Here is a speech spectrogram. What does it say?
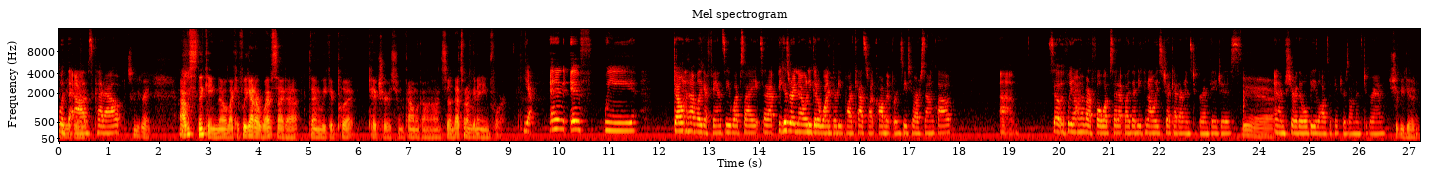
with the great. abs cut out. It's gonna be great. I was thinking though, like if we got our website up, then we could put pictures from Comic Con on. So that's what I'm gonna aim for. Yeah, and if we don't have like a fancy website set up, because right now when you go to wine30podcast.com, it brings you to our SoundCloud. Um, so if we don't have our full website up by then, you can always check out our Instagram pages. Yeah. And I'm sure there will be lots of pictures on Instagram. Should be good.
